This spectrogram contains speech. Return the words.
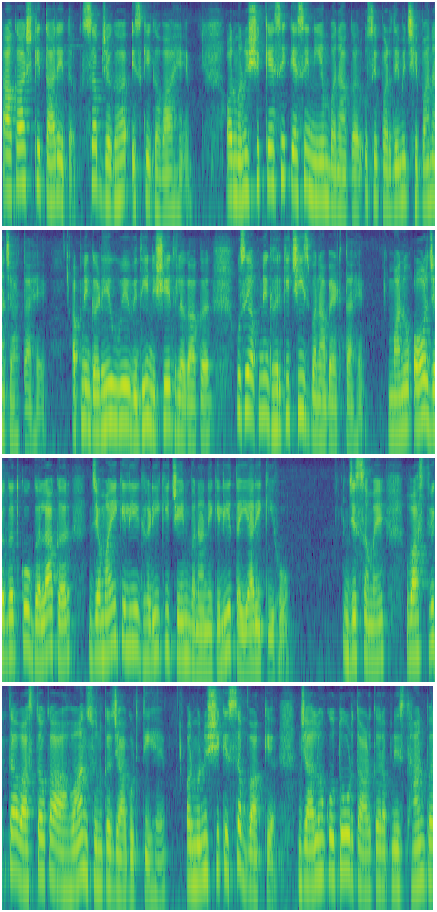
آکاش کے تارے تک سب جگہ اس کے گواہ ہیں۔ اور منشیہ کیسے کیسے نیم بنا کر اسے پردے میں چھپانا چاہتا ہے۔ اپنے گڑھے ہوئے ودھی نشید لگا کر اسے اپنے گھر کی چیز بنا بیٹھتا ہے۔ مانو اور جگت کو گلا کر جمائی کے لیے گھڑی کی چین بنانے کے لیے تیاری کی ہو۔ جس سمے واستوکتا واستو کا آہوان سن کر جاگ اٹھتی ہے اور منشیہ کے سب واقع جالوں کو توڑ تاڑ کر اپنے استھان پر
